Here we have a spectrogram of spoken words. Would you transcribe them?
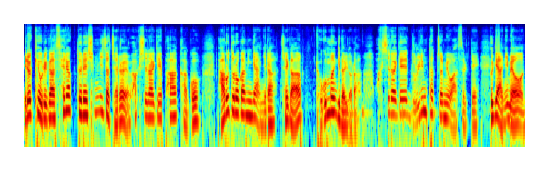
이렇게 우리가 세력들의 심리 자체를 확실하게 파악하고 바로 들어가는 게 아니라 제가 조금만 기다려라. 확실하게 눌림 타점이 왔을 때 그게 아니면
